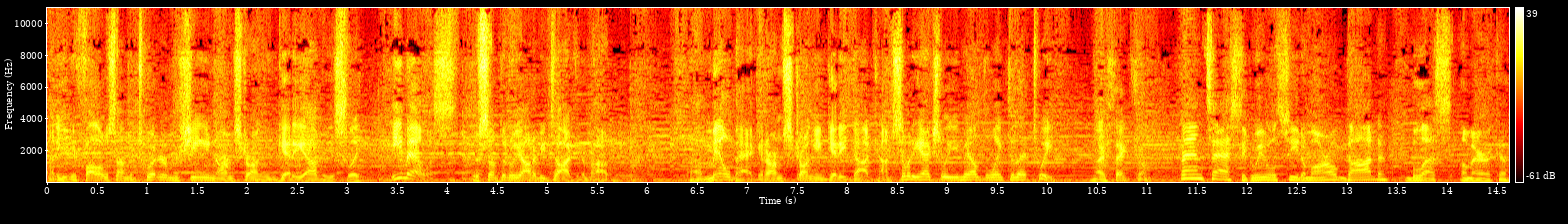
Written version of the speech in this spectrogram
Uh, you can follow us on the Twitter machine, Armstrong and Getty, obviously. Email us. There's something we ought to be talking about. Uh, mailbag at ArmstrongandGetty.com. Somebody actually emailed the link to that tweet. I thank them. Fantastic. We will see you tomorrow. God bless America.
